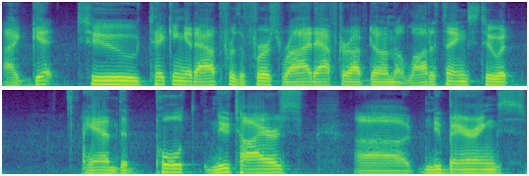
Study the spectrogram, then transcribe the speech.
I get to taking it out for the first ride after I've done a lot of things to it. And the pull new tires, uh, new bearings,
